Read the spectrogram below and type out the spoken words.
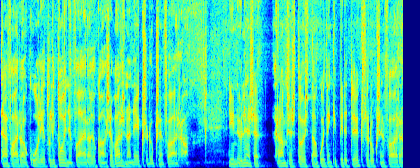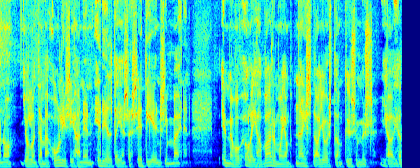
tämä faarao kuoli ja tuli toinen faarao, joka on se varsinainen Exoduksen faarao. Niin yleensä Ramses toista on kuitenkin pidetty Exoduksen faarano, jolloin tämä olisi hänen edeltäjänsä Seti ensimmäinen emme voi ole ihan varmoja, mutta näistä ajoista on kysymys. Ja, ja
